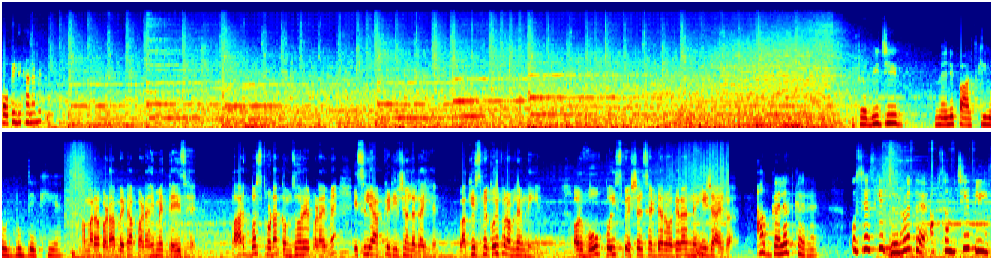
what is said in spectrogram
कॉपी दिखाना बेटू। रवि जी मैंने पार्थ की नोटबुक देखी है। हमारा बड़ा बेटा पढ़ाई में तेज है। पार्थ बस थोड़ा कमज़ोर है पढ़ाई में इसलिए आपकी ट्यूशन लगाई है। बाकी इसमें कोई प्रॉब्लम नहीं है। और वो कोई स्पेशल सेंटर वगैरह नहीं जाएगा। आप गलत कर रहे हैं। उसे इसकी ज़रूरत है। आप समझिए प्लीज़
